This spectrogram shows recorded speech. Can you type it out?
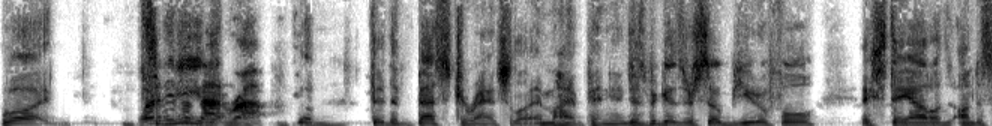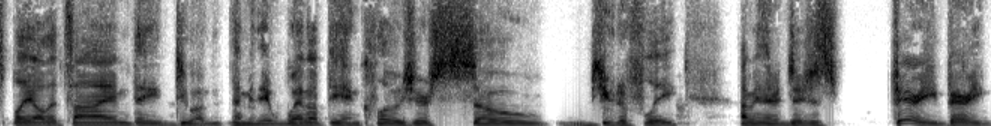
well Why to do they have me, a bad the- rap? the, they're the best tarantula in my opinion. Just because they're so beautiful they stay out on- display all the time. They do a, i mean they web up the enclosure so beautifully. I mean they're, they're just very very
